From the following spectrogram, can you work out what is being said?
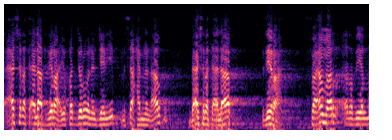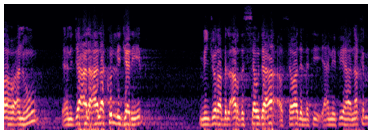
عشرة ألاف ذراع. يقدرون الجريب مساحة من الأرض بعشرة ألاف ذراع. فعمر رضي الله عنه يعني جعل على كل جريب من جرب الأرض السوداء أو السواد التي يعني فيها نخل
